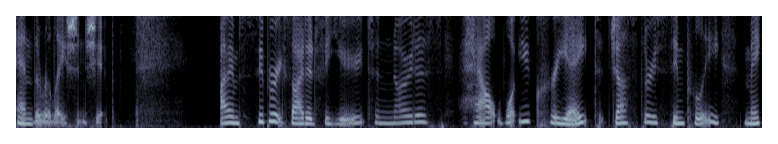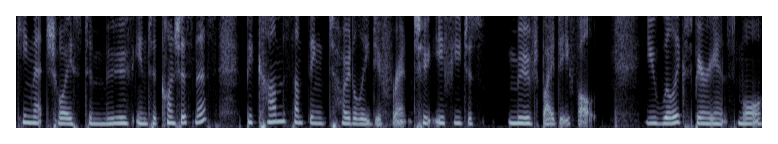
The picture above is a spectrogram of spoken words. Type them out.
and the relationship. I am super excited for you to notice how what you create just through simply making that choice to move into consciousness becomes something totally different to if you just moved by default. You will experience more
